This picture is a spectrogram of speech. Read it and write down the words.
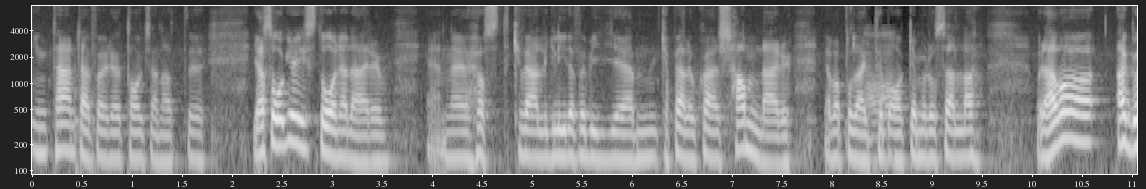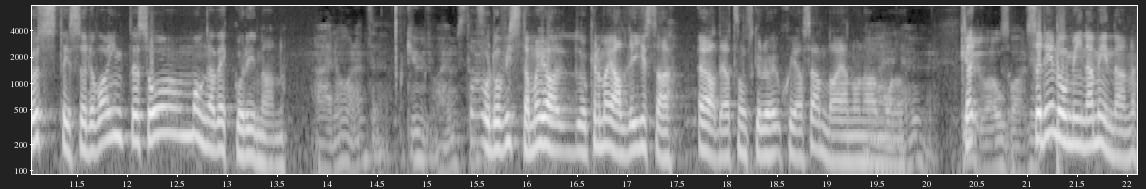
internt här för ett tag sedan att eh, jag såg ju Estonia där en eh, höstkväll glida förbi eh, Kapellskärs hamn där. Jag var på väg Ja. tillbaka med Rosella. Och det här var augusti så det var inte så många veckor innan. Nej, det var det inte. Gud vad hemskt alltså. Och då visste man ju, då kunde man ju aldrig gissa ödet som skulle ske sen då, en och en halv månad. Så- obehagligt. Så det är nog mina minnen.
